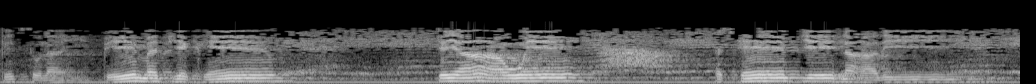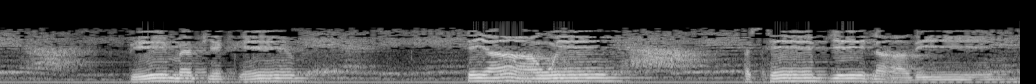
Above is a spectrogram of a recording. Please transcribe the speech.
ဘေးဆိုလိုက်ဘေးမဖြစ်ခင်တရားဝင်အစဉ်ပြေလာသည်ဘေးမဖြစ်ခင် တရားဝင်အစဉ်ပြေလှသည်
